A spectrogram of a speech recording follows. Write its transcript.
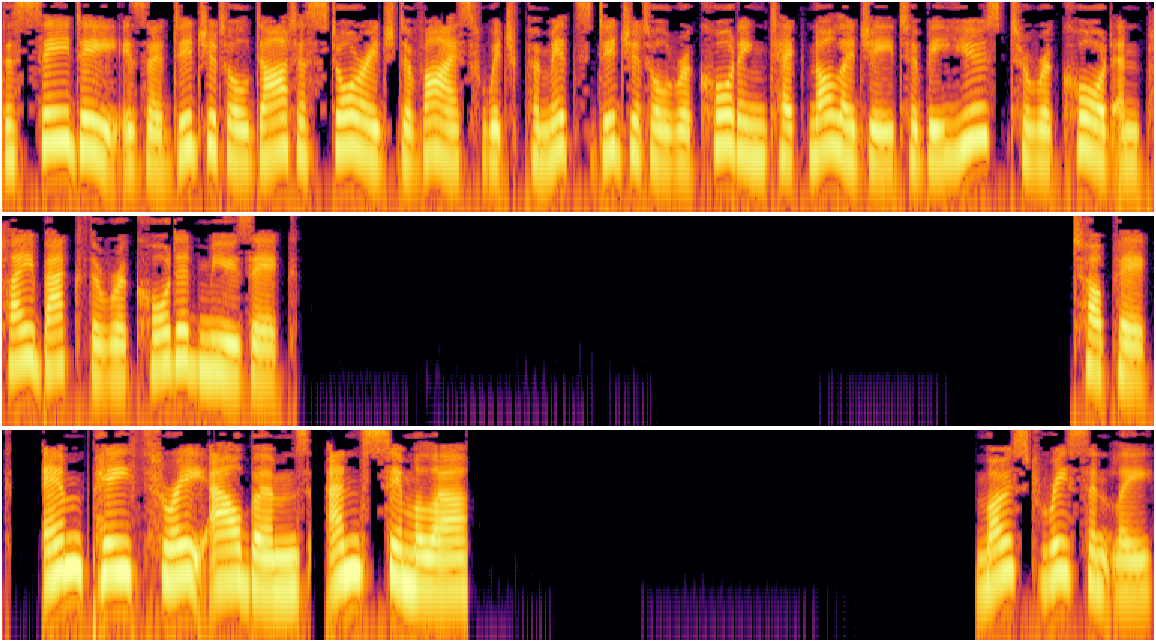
The CD is a digital data storage device which permits digital recording technology to be used to record and play back the recorded music. MP3 albums, and similar Most recently,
